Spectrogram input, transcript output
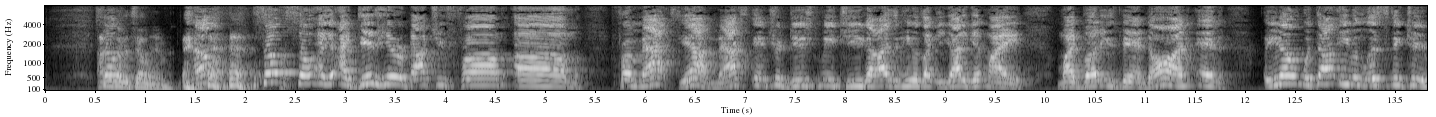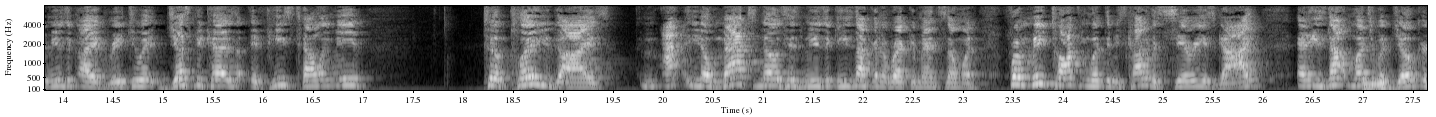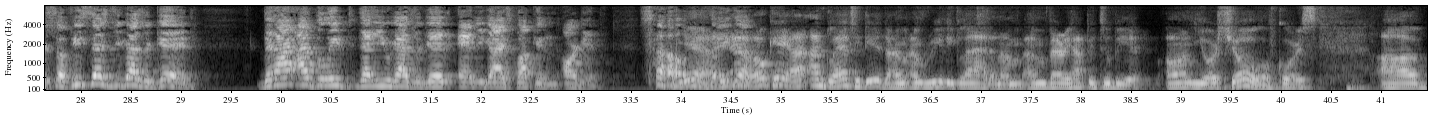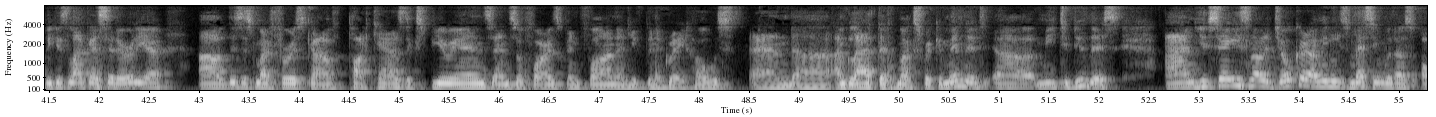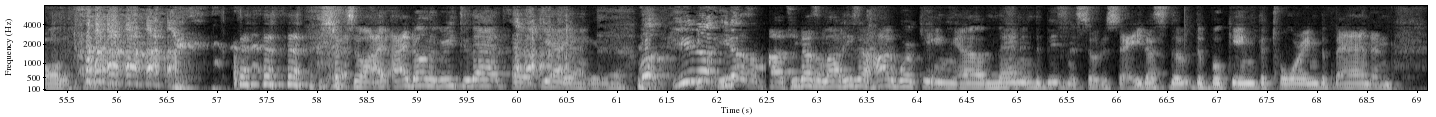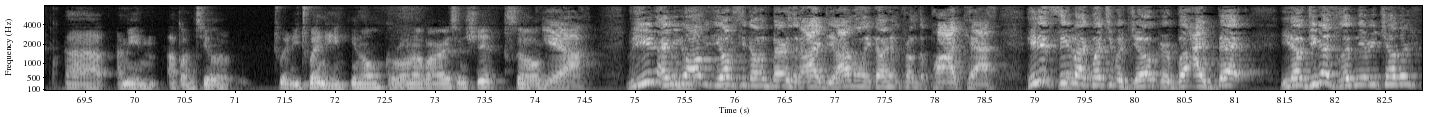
I'm gonna tell him. no, so so I, I did hear about you from um from Max. Yeah, Max introduced me to you guys, and he was like, "You got to get my my buddy's band on." And you know, without even listening to your music, I agree to it just because if he's telling me to play you guys, I, you know, Max knows his music. He's not going to recommend someone. From me talking with him, he's kind of a serious guy, and he's not much Mm-hmm. of a joker. So if he says you guys are good, then I, I believe that you guys are good, and you guys fucking are good. So yeah, there you yeah, go. okay. I, I'm glad he did. I'm, I'm really glad, and I'm, I'm very happy to be on your show, of course, uh, because, like I said earlier, uh, this is my first kind of podcast experience, and so far it's been fun, and you've been a great host, and uh, I'm glad that Max recommended uh, me to do this. And you say he's not a joker? I mean, he's messing with us all the time. so I, I don't agree to that. But yeah, yeah, yeah. Well, you know, he you does know, a lot. He does a lot. He's a hardworking uh, man in the business, so to say. He does the the booking, the touring, the band, and uh, I mean, up until 2020, you know, coronavirus and shit. So yeah. But you, and you, you obviously know him better than I do. I've only known him from the podcast. He didn't seem Yeah. like much of a joker, but I bet you know. Do you guys live near each other?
